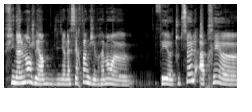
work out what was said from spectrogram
finalement, je l'ai, il y en a certains que j'ai vraiment euh, fait euh, toute seule. Après, euh,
